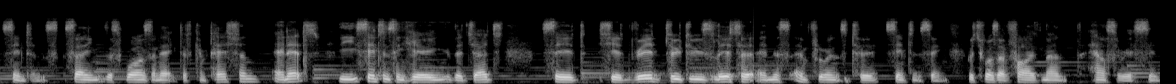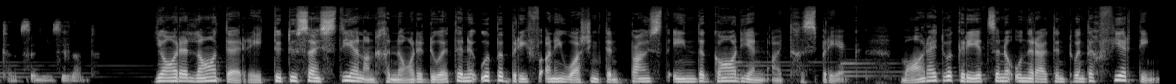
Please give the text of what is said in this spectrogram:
sentence, saying this was an act of compassion. And at the sentencing hearing, the judge said she had read Tutu's letter and this influenced her sentencing, which was a five month house arrest sentence in New Zealand. Jare later het Tutu sy steun aan genade dood in 'n oop brief aan die Washington Post en The Guardian uitgespreek, maar hy het ook reeds in 'n onderhoud in 2014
